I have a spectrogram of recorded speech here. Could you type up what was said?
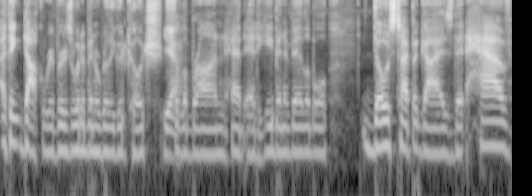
I think Doc Rivers would have been a really good coach yeah. for LeBron had had he been available. Those type of guys that have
